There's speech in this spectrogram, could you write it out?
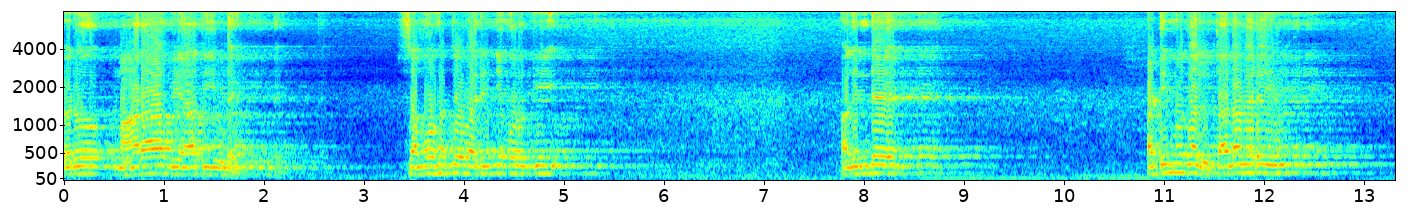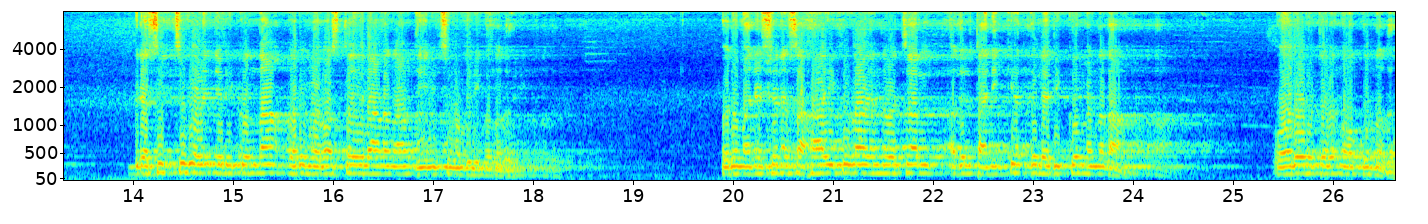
ഒരു മാറാവ്യാധിയുടെ സമൂഹത്തെ വരിഞ്ഞു മുറുക്കി അതിന്റെ അടിമുതൽ തലവരെയും ഗ്രസിച്ചു കഴിഞ്ഞിരിക്കുന്ന ഒരു വ്യവസ്ഥയിലാണ് നാം ജീവിച്ചു കൊണ്ടിരിക്കുന്നത് ഒരു മനുഷ്യനെ സഹായിക്കുക എന്ന് വെച്ചാൽ അതിൽ തനിക്ക് എന്ത് ലഭിക്കും എന്നതാണ്. ഓരോരുത്തരും നോക്കുന്നത്.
